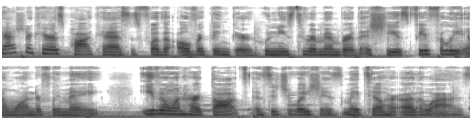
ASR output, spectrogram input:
Cast Your Cares podcast is for the overthinker who needs to remember that she is fearfully and wonderfully made, even when her thoughts and situations may tell her otherwise.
